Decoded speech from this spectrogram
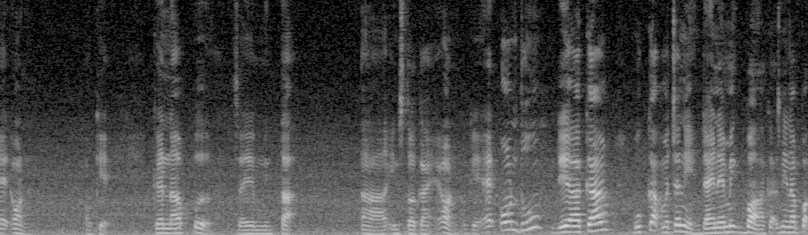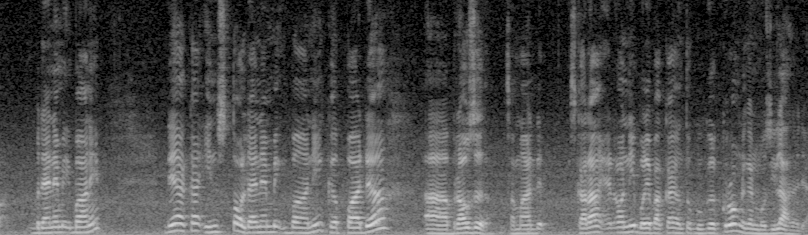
Add-on. Okay kenapa saya minta uh, installkan add-on. Okey, add-on tu dia akan buka macam ni, dynamic bar. Kat sini nampak berdynamic bar ni. Dia akan install dynamic bar ni kepada uh, browser. Sama ada sekarang add-on ni boleh pakai untuk Google Chrome dengan Mozilla saja.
